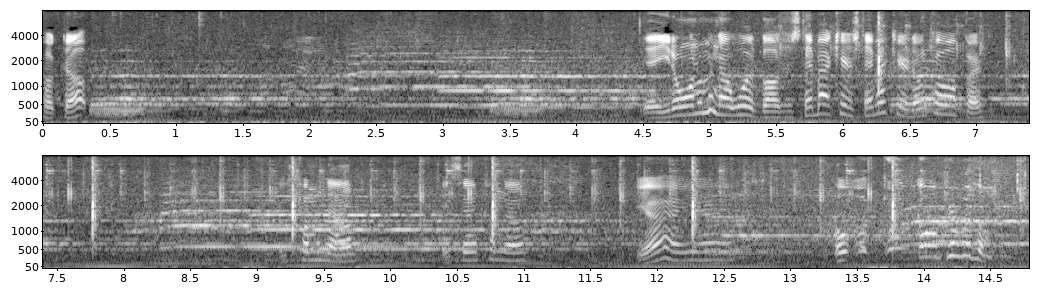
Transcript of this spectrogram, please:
Hooked up. Yeah, you don't want him in that wood. Just stay back here. Stay back here. Don't go up there. He's coming down. He's gonna come down. Yeah, yeah. Oh, oh go, go up here with him.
